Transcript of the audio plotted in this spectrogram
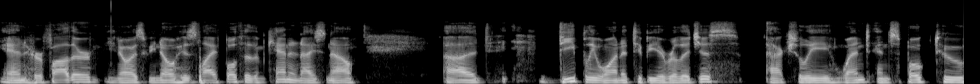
and her father. You know, as we know his life, both of them canonized now. Uh, deeply wanted to be a religious. Actually, went and spoke to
